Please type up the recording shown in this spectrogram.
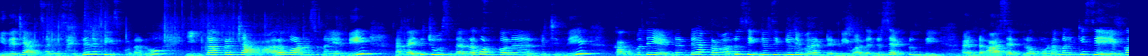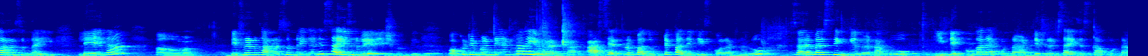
ఇదే ఛాన్స్ అనేసి అయితే నేను తీసుకున్నాను. ఇంకా అక్కడ చాలా మోడల్స్ ఉన్నాయండి. నాకైతే చూసిందల్లా కొనుక్కోవాలని అనిపించింది. కాకపోతే ఏంటంటే అక్కడ వాళ్ళు సింగిల్ సింగిల్ ఇవ్వరంటండి. వాళ్ళ దగ్గర సెట్ ఉంది. అండ్ ఆ సెట్లో కూడా మనకి సేమ్ కలర్స్ ఉన్నాయి. లేదా డిఫరెంట్ కలర్స్ ఉన్నాయి కానీ సైజులు వేరియేషన్ ఉంది. ఒకటి ఇవ్వండి అంటే అది ఇవ్వరంట. ఆ సెట్లో పది ఉంటే పది తీసుకోవాలంటున్నారు సరే మరి సింగిల్ నాకు ఇది ఎక్కువగా లేకుండా డిఫరెంట్ సైజెస్ కాకుండా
